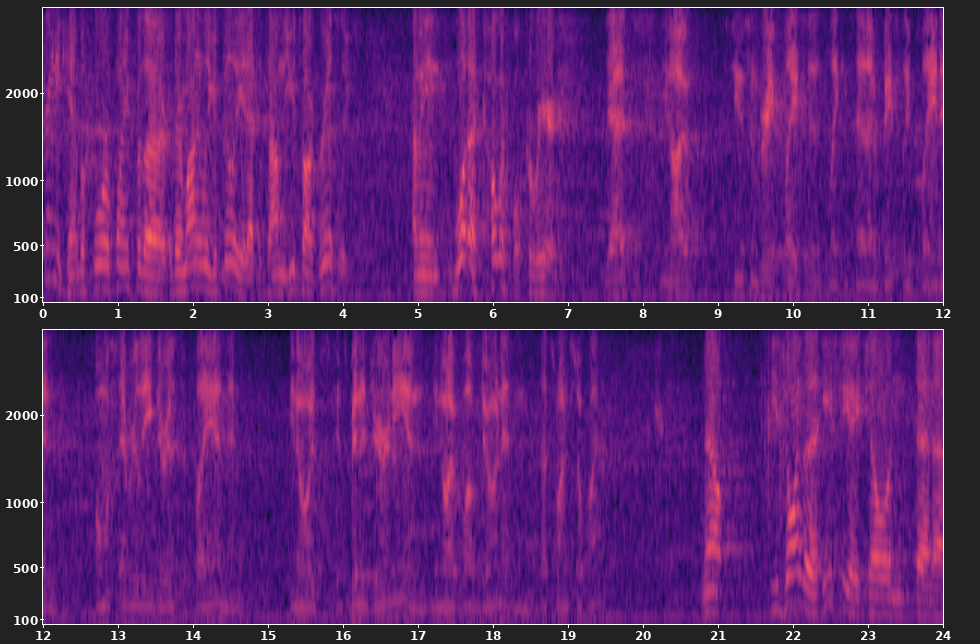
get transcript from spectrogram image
training camp before playing for the, their minor league affiliate at the time, the Utah Grizzlies. I mean, what a colorful career. Yeah, it's you know I've seen some great places. Like you said, I've basically played in almost every league there is to play in, and you know it's it's been a journey, and you know I've loved doing it, and that's why I'm still playing. Now, you joined the ECHL in, in uh,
